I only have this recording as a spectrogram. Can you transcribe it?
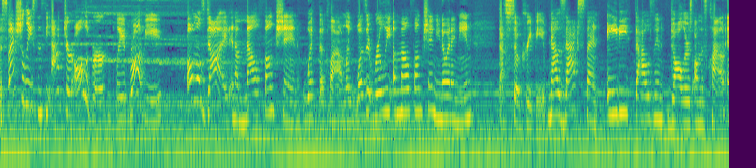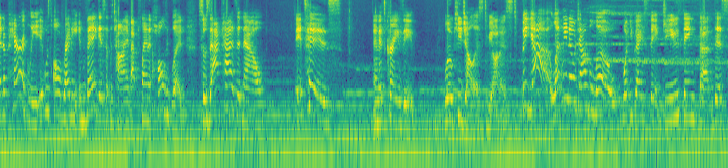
Especially since the actor Oliver, who played Robbie, almost died in a malfunction with the clown. Like, was it really a malfunction? You know what I mean? That's so creepy. Now, Zak spent $80,000 on this clown, and apparently it was already in Vegas at the time at Planet Hollywood. So Zak has it now. It's his, and it's crazy. Low-key jealous, to be honest. But yeah, let me know down below what you guys think. Do you think that this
